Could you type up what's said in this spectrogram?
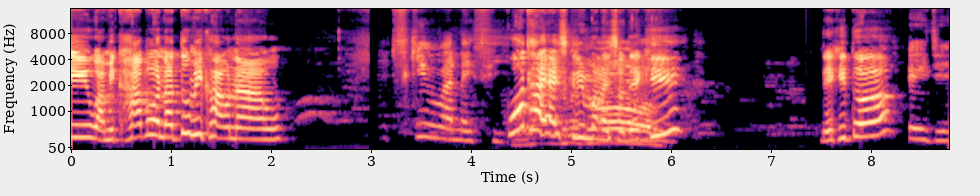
ইউ আমি খাব না তুমি খাও নাও। বানাইছি। কোথায় আইসক্রিম বানাইছো? দেখি। দেখি তো। এই যে।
